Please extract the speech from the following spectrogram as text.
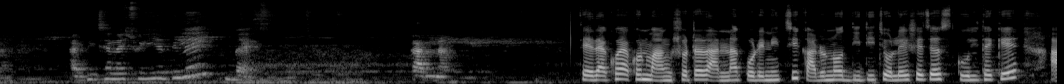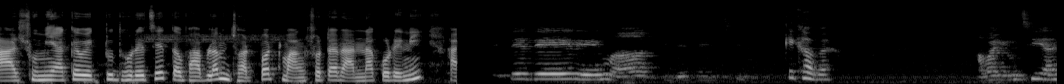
না। আর বিছানায় শুইয়ে দিলেই ব্যাস কান্না। তো এই দেখো এখন মাংসটা রান্না করে নিচ্ছি কারণ ও দিদি চলে এসেছে স্কুল থেকে আর সুমিয়াকেও একটু ধরেছে তো ভাবলাম ঝটপট মাংসটা রান্না করে নিই। খেতে দে রে মা খিদে পেয়েছে। কি খাবে? আমার লুচি আর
